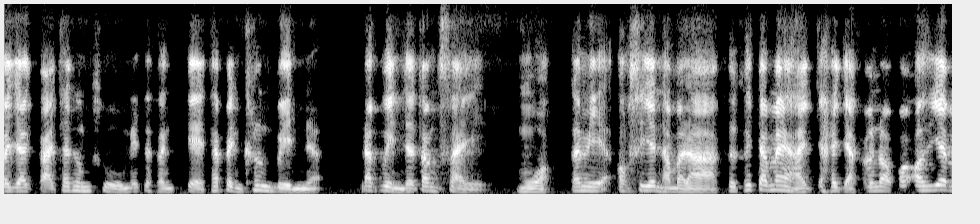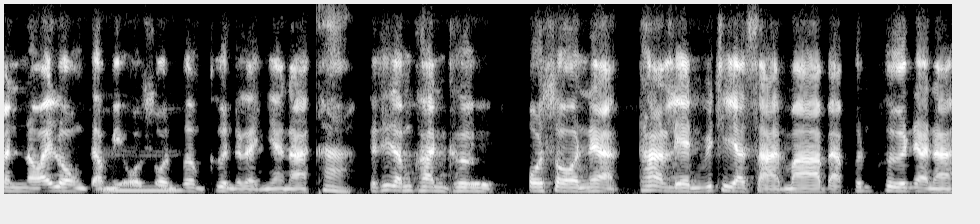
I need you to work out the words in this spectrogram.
บรรยากาศชั้นสูงๆนี่จะสังเกตถ้าเป็นเครื่องบินเนี่ย นักบินจะต้องใส่หมวกและมีออกซิเจนธรรมดา คือเขาจะไม่หายใจจากข้างนอกเพราะออกซิเจนมันน้อยลงแต่มีอืมโอโซนเพิ่มขึ้นอะไรเงี้ยนะค่ะแต่ที่สำคัญคือโอโซนเนี่ยถ้าเรียนวิทยาศาสตร์มาแบบพื้นๆเนี่ยนะ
